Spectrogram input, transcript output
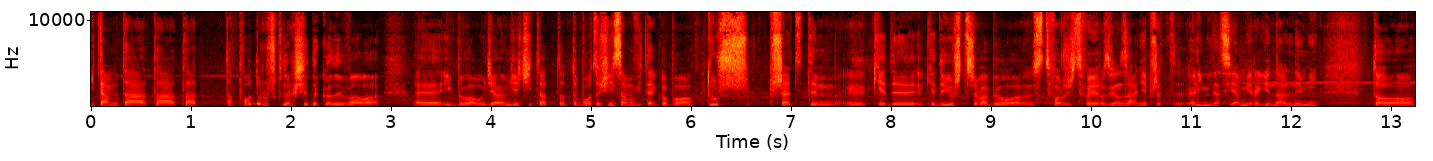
i tam ta, ta, ta, ta podróż, która się dokonywała e, i była udziałem dzieci, to, to, to było coś niesamowitego, bo tuż przed tym, e, kiedy, kiedy już trzeba było stworzyć swoje rozwiązanie przed eliminacjami regionalnymi, to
